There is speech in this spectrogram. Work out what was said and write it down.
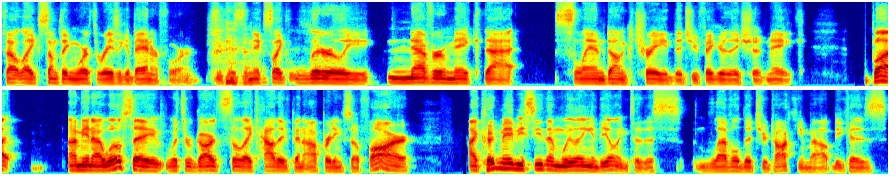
felt like something worth raising a banner for because the Knicks like literally never make that slam dunk trade that you figure they should make. But I mean, I will say with regards to like how they've been operating so far, I could maybe see them wheeling and dealing to this level that you're talking about because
